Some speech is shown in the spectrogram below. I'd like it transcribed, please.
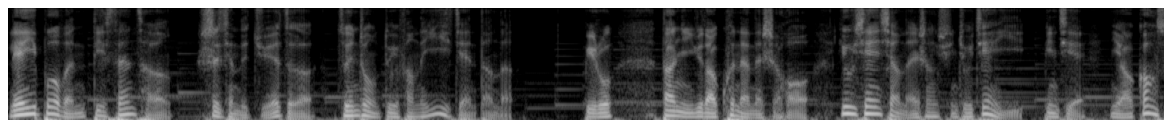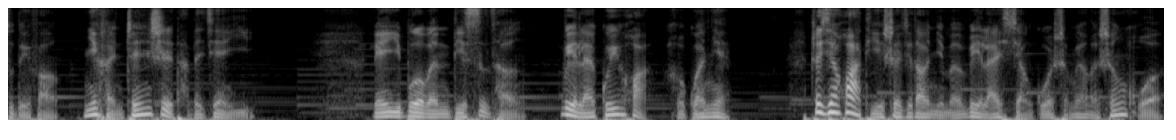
涟漪波纹第三层，事情的抉择，尊重对方的意见等等。比如，当你遇到困难的时候，优先向男生寻求建议，并且你要告诉对方你很珍视他的建议。涟漪波纹第四层，未来规划和观念，这些话题涉及到你们未来想过什么样的生活，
